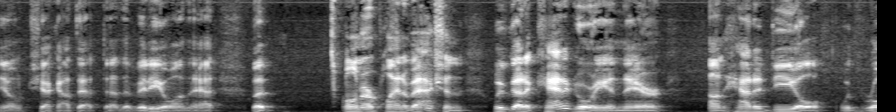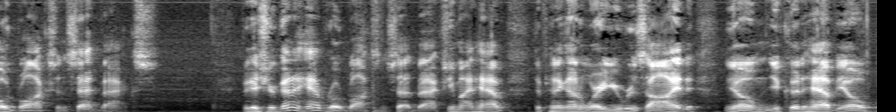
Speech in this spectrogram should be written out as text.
you know, check out that uh, the video on that. But on our plan of action, we've got a category in there on how to deal with roadblocks and setbacks. Because you're going to have roadblocks and setbacks. You might have, depending on where you reside, you know, you could have, you know,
